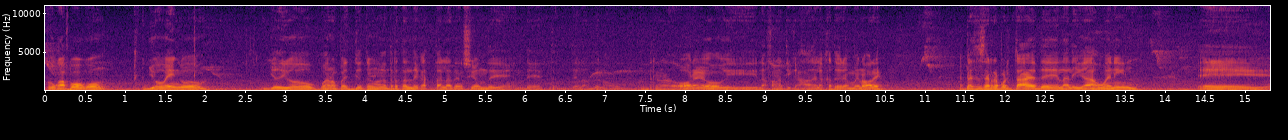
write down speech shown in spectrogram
poco a poco, yo vengo, yo digo, bueno, pues yo tengo que tratar de captar la atención de, de, los, entrenadores o, y la fanaticada de las categorías menores. Empecé a hacer reportajes de la liga juvenil, eh,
